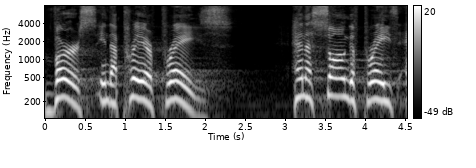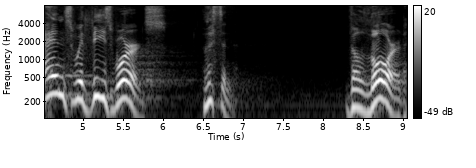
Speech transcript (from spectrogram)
verse in that prayer of praise, Hannah's song of praise ends with these words Listen, the Lord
